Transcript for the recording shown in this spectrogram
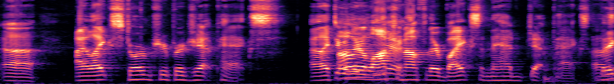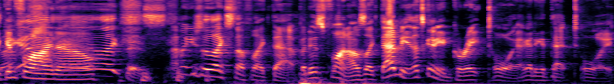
Uh, I like stormtrooper jetpacks. I liked it when Oh, they're yeah. launching off their bikes and they had jetpacks. I was They can like, fly "Ah, now." I like this. I don't usually like stuff like that, but it was fun. I was like, that'd be that's gonna be a great toy. I got to get that toy.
